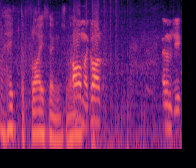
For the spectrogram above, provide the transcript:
I hate the fly things, man. Oh my god! LMG.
